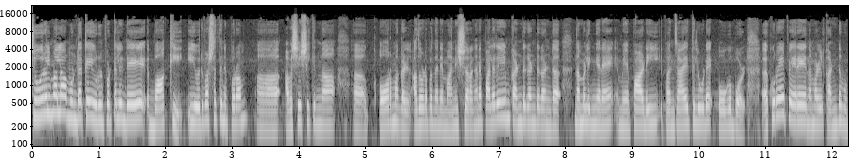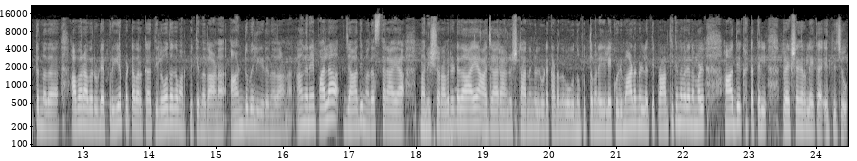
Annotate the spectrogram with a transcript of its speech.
ചൂരൽമല മുണ്ടക്കൈ ഉരുൾപൊട്ടലിന്റെ ബാക്കി ഈ ഒരു വർഷത്തിനിപ്പുറം പുറം അവശേഷിക്കുന്ന ഓർമ്മകൾ അതോടൊപ്പം തന്നെ മനുഷ്യർ അങ്ങനെ പലരെയും കണ്ട് കണ്ട് കണ്ട് നമ്മളിങ്ങനെ മേപ്പാടി പഞ്ചായത്തിലൂടെ പോകുമ്പോൾ കുറേ പേരെ നമ്മൾ കണ്ടുമുട്ടുന്നത് അവർ അവരുടെ പ്രിയപ്പെട്ടവർക്ക് തിലോദകം അർപ്പിക്കുന്നതാണ് ആണ്ടുബലിയിടുന്നതാണ്. അങ്ങനെ പല ജാതി മതസ്ഥരായ മനുഷ്യർ അവരുടേതായ ആചാരാനുഷ്ഠാനങ്ങളിലൂടെ കടന്നു പോകുന്നു പുത്തുമലയിലെ കുഴിമാടങ്ങളിലെത്തി പ്രാർത്ഥിക്കുന്നവരെ നമ്മൾ ആദ്യഘട്ടത്തിൽ പ്രേക്ഷകരിലേക്ക് എത്തിച്ചു.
